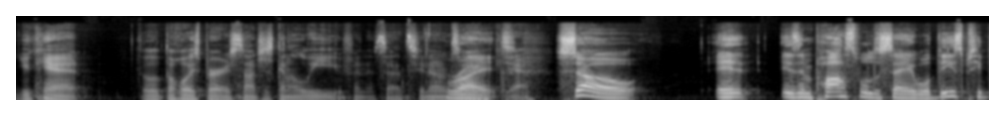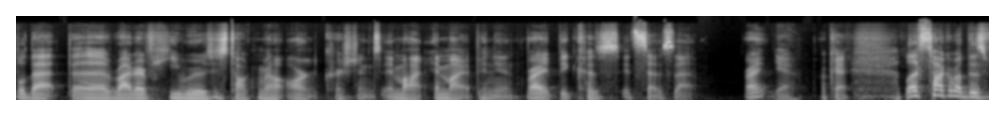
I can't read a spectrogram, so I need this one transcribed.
you can't, the, the Holy Spirit is not just going to leave in a sense. You know Right. saying? So it is impossible to say, well, these people that the writer of Hebrews is talking about aren't Christians, in my in my opinion, right? Because it says that. right? Yeah. Okay, let's talk about this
